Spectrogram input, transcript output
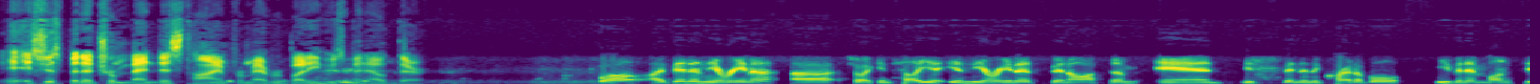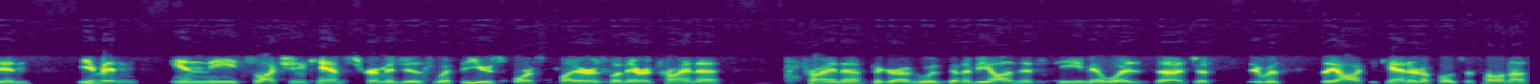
it's just been a tremendous time from everybody who's been out there. Well, I've been in the arena, uh, so I can tell you in the arena it's been awesome, and it's been an incredible. Even in Moncton, even in the selection camp scrimmages with the U Sports players when they were trying to trying to figure out who was going to be on this team, it was uh, just it was the Hockey Canada folks were telling us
